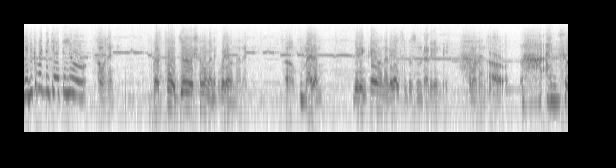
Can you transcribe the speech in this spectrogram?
వెనుకబడ్డ జాతులు? అవునండి. ప్రస్తుతం ఉద్యోగ విషయంలో వెనకబడి ఉన్నానండి మేడం మీరు ఇంకా ఏమైనా అడగాల్సిన ప్రశ్నలు ఉంటే అడగండి. సమాధానం. ఐఎమ్ సో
